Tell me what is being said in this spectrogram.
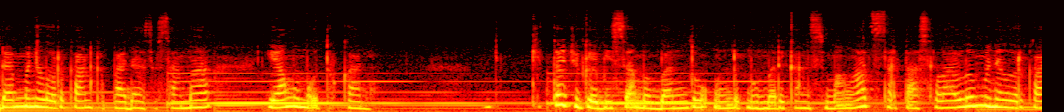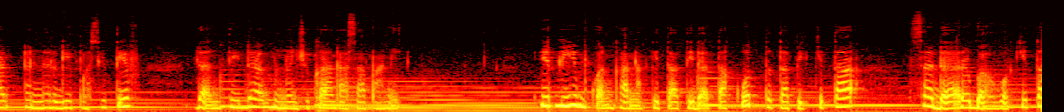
dan menyalurkan kepada sesama yang membutuhkan. Kita juga bisa membantu untuk memberikan semangat serta selalu menyalurkan energi positif dan tidak menunjukkan rasa panik. Ini bukan karena kita tidak takut, tetapi kita sadar bahwa kita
